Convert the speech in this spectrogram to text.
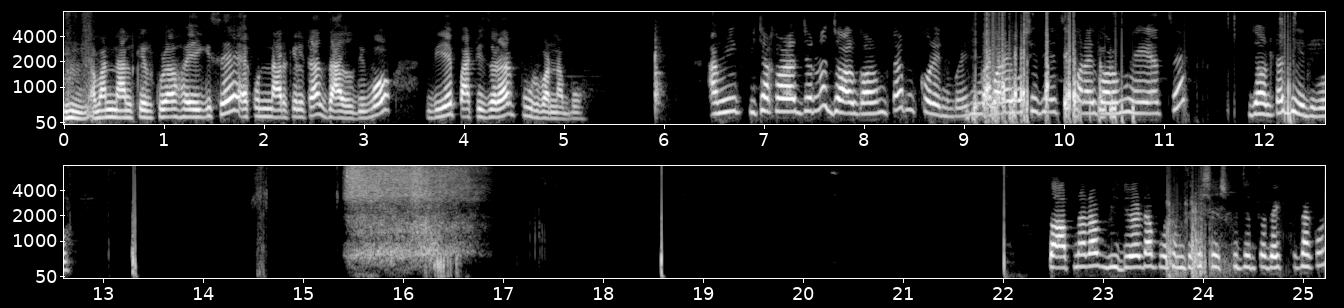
হুম আমার নারকেল কুড়া হয়ে গেছে এখন নারকেলটা জাল দিব দিয়ে পাটি জোড়ার পুর বানাবো। আমি পিঠা করার জন্য জল গরমটা আমি করে নেব। এখানে কড়াই বসিয়ে দিয়েছি কড়াই গরম হয়ে গেছে জলটা দিয়ে দিব। তো আপনারা ভিডিওটা প্রথম থেকে শেষ পর্যন্ত দেখতে থাকুন।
